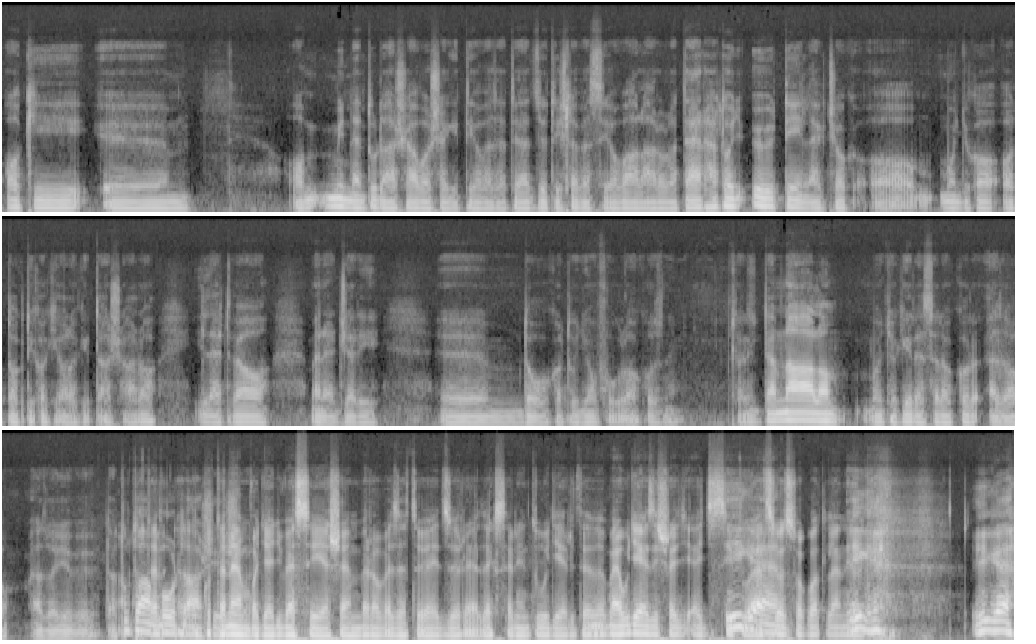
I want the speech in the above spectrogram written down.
aki ö, a minden tudásával segíti a vezetőedzőt, és leveszi a válláról a terhet, hogy ő tényleg csak a, mondjuk a, a taktika kialakítására, illetve a menedzseri ö, dolgokat tudjon foglalkozni. Szerintem nálam, hogyha kérdezed, akkor ez a, ez a jövő. Tehát utánpótlás Akkor te nem vagy egy veszélyes ember a vezetőedzőre, ezek szerint úgy érted, mert ugye ez is egy, egy szituáció igen, szokott lenni. Igen, igen,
